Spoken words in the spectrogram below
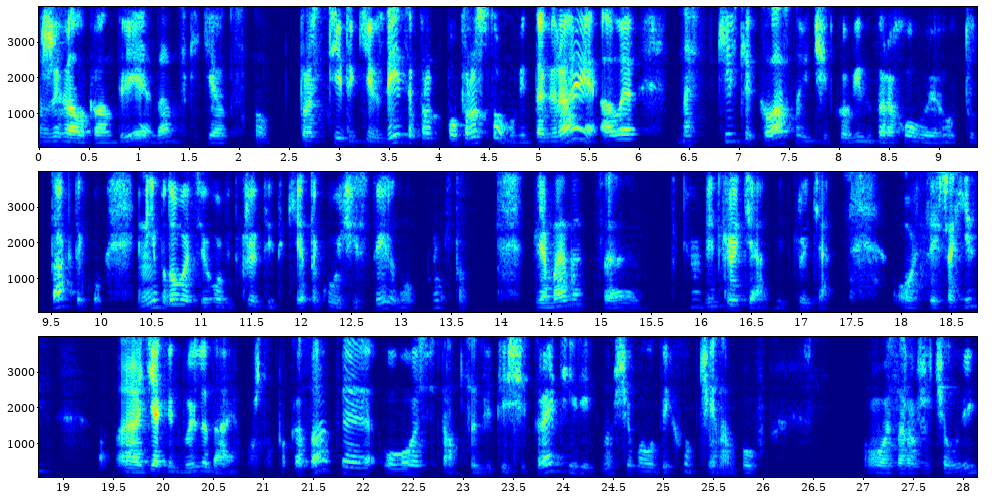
Жигалко Андрія. да, Наскільки от, ну, прості такі, здається, по-простому він так грає, але наскільки класно і чітко він вираховує ту тактику. І мені подобається його відкритий такий атакуючий стиль. Ну, просто для мене це таке відкриття. відкриття. Ось цей шахіст. Е, як він виглядає, можна показати. Ось там це 2003 рік, ну ще молодий хлопчина був. Ось зараз вже чоловік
